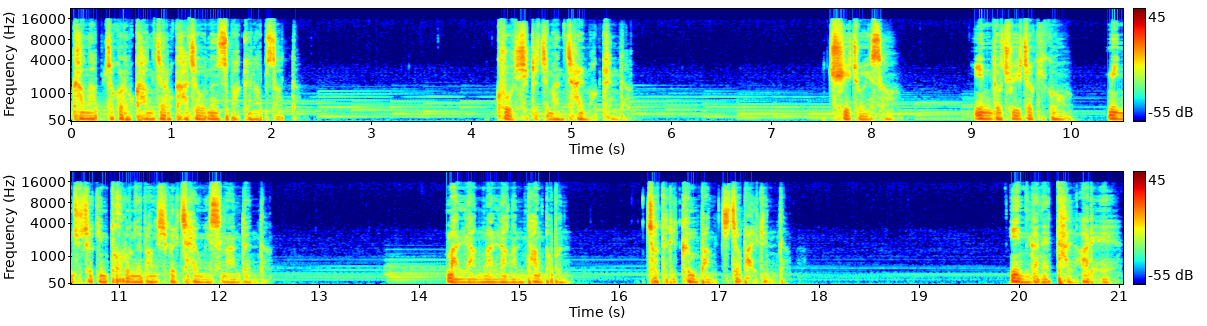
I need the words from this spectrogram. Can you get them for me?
강압적으로 강제로 가져오는 수밖에 없었다. 구식이지만 잘 먹힌다. 취조에서 인도주의적이고 민주적인 토론의 방식을 차용해서는 안 된다. 말랑말랑한 방법은 저들이 금방 찢어발긴다. 인간의 탈 아래에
